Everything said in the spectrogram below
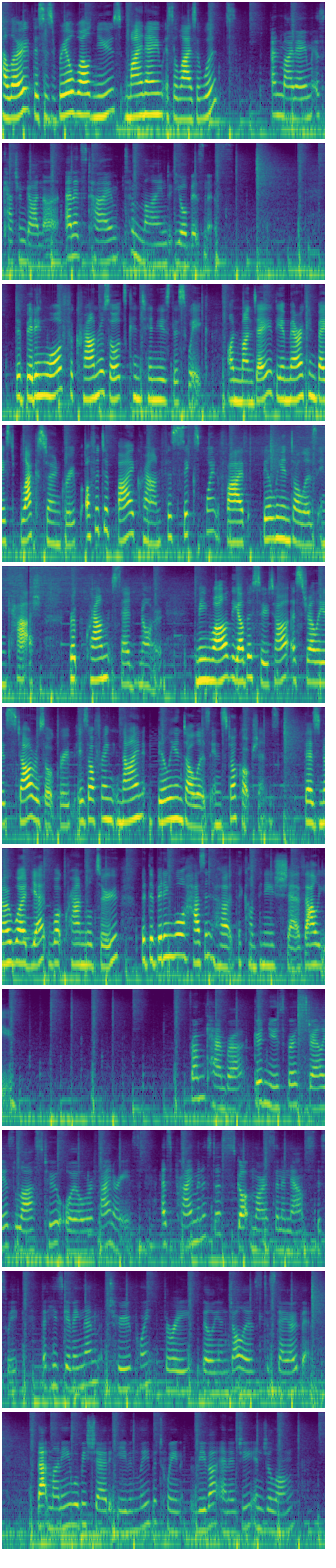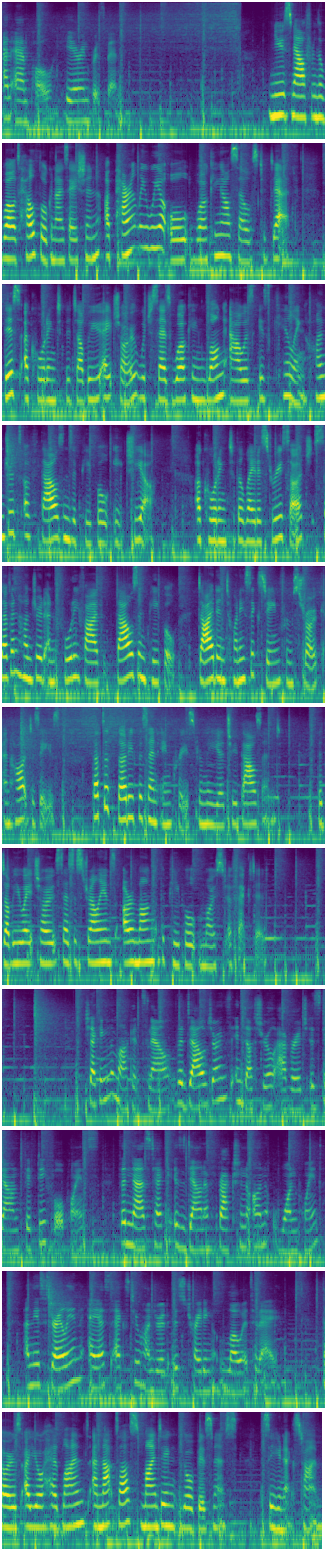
Hello, this is Real World News. My name is Eliza Woods. And my name is Katrin Gardner, and it's time to mind your business. The bidding war for Crown Resorts continues this week. On Monday, the American based Blackstone Group offered to buy Crown for $6.5 billion in cash, but Crown said no. Meanwhile, the other suitor, Australia's Star Resort Group, is offering $9 billion in stock options. There's no word yet what Crown will do, but the bidding war hasn't hurt the company's share value. From Canberra, good news for Australia's last two oil refineries, as Prime Minister Scott Morrison announced this week that he's giving them $2.3 billion to stay open. That money will be shared evenly between Viva Energy in Geelong and Ampol here in Brisbane. News now from the World Health Organization. Apparently, we are all working ourselves to death. This, according to the WHO, which says working long hours is killing hundreds of thousands of people each year. According to the latest research, 745,000 people died in 2016 from stroke and heart disease. That's a 30% increase from the year 2000. The WHO says Australians are among the people most affected. Checking the markets now, the Dow Jones Industrial Average is down 54 points, the Nasdaq is down a fraction on 1 point, and the Australian ASX 200 is trading lower today. Those are your headlines, and that's us minding your business. See you next time.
